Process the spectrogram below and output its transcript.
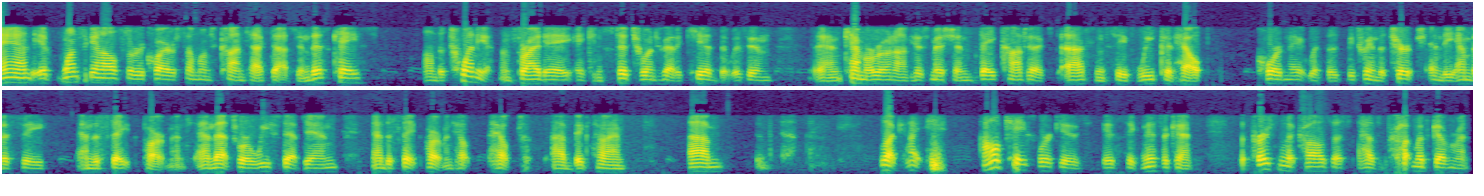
And it once again also requires someone to contact us. In this case, on the 20th, on Friday, a constituent who had a kid that was in, in Cameroon on his mission, they contacted us and see if we could help coordinate with the, between the church and the embassy and the State Department. And that's where we stepped in, and the State Department helped helped uh, big time. Um, look, I, all casework is is significant. The person that calls us has a problem with government.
